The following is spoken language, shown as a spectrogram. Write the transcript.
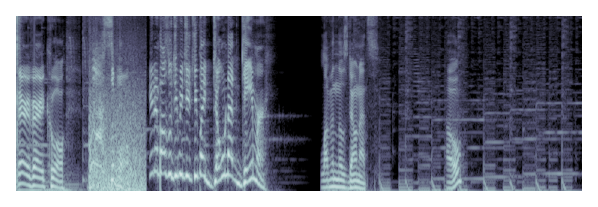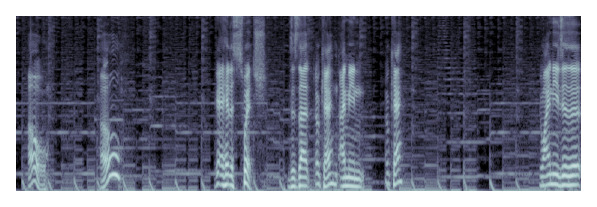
Very, very cool. Possible. It Impossible 2v22 by Donut Gamer. Loving those donuts. Oh? Oh. Oh? Okay, I hit a switch. Does that... Okay. I mean... Okay. Do I need to...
